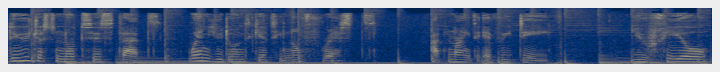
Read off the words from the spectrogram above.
do you just notice that when you don't get enough rest at night every day, you feel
